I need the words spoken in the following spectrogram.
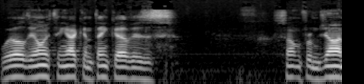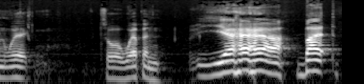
Well, the only thing I can think of is something from John Wick. So a weapon. Yeah, but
